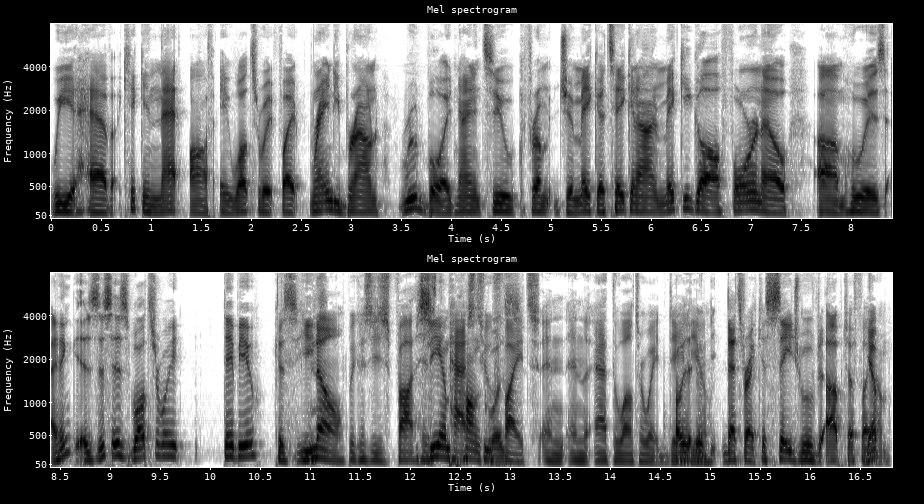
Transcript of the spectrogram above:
We have kicking that off a welterweight fight. Randy Brown, Rude Boy, nine and two from Jamaica, taking on Mickey Gall, four and zero. Um, who is I think is this his welterweight debut? Because he No, because he's fought his CM past Punk two was- fights and, and at the welterweight Oh, debut. that's right, because Sage moved up to fight Yep. him.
